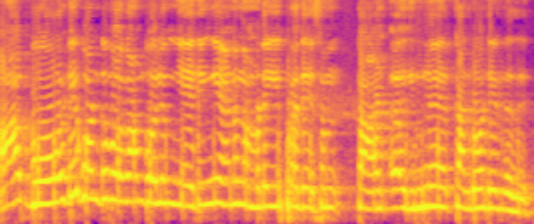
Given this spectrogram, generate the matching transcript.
ആ ബോഡി കൊണ്ടുപോകാൻ പോലും ഞെരുങ്ങിയാണ് നമ്മുടെ ഈ പ്രദേശം ഇന്ന് കണ്ടുകൊണ്ടിരുന്നത്.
